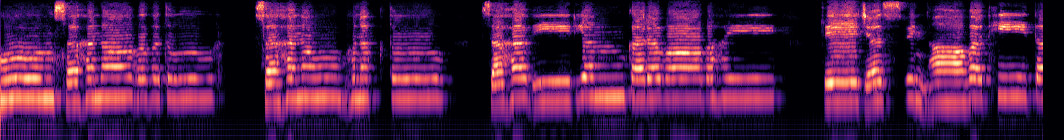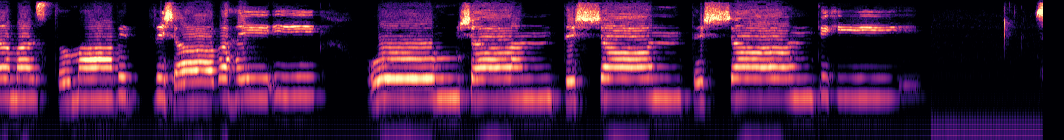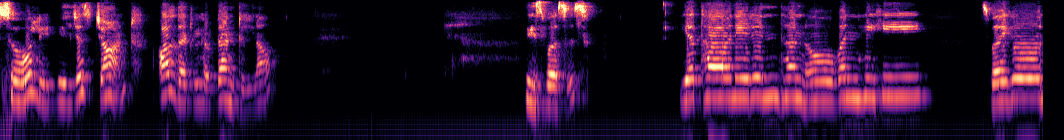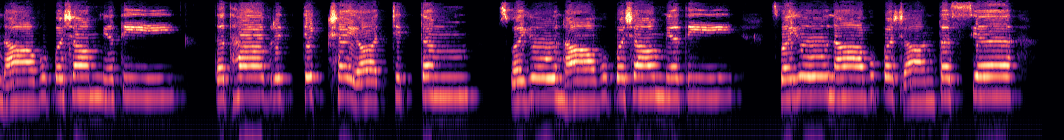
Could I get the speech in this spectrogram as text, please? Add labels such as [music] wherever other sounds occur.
ॐ सहनाववतु सहनौ भुनक्तु सह वीर्यम् करवावहै तेजस्विनावधीतमस्तु मा विद्विषावहै ॐ शान्तिः शान्तिः So we'll just chant all that we have done till now. These verses. यथा निरिन्धनो वह्निः स्वयो नावुपशाम्यति तथा वृत्तिक्षयाच्चित्तम् स्वयो नावुपशाम्यति स्वयो नावुपशान्तस्य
